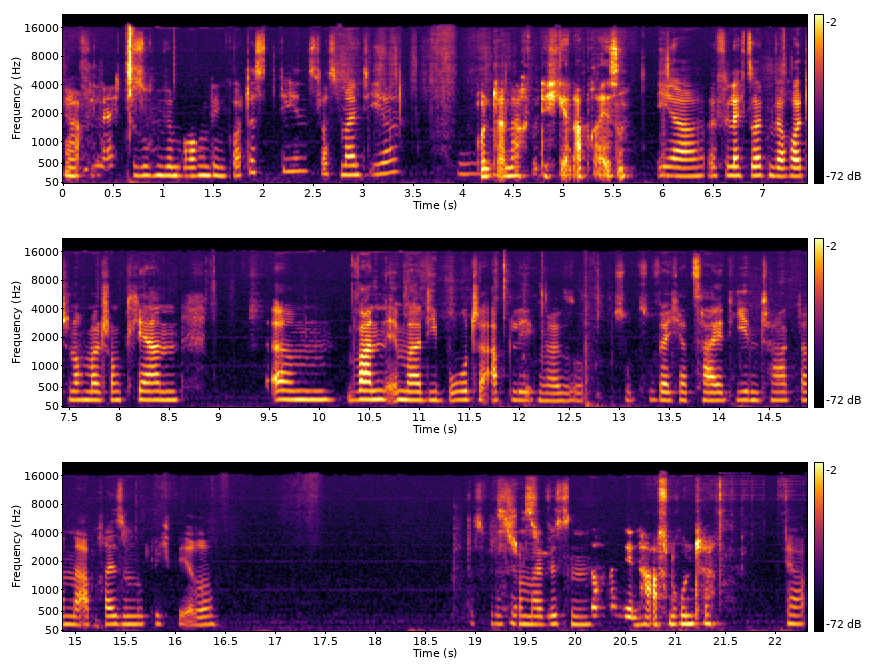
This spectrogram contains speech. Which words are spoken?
Ja. Vielleicht besuchen wir morgen den Gottesdienst. Was meint ihr? Und danach würde ich gern abreisen. Ja, vielleicht sollten wir heute noch mal schon klären, ähm, wann immer die Boote ablegen, also so zu welcher Zeit jeden Tag dann eine Abreise möglich wäre. Dass wir das Ja, schon mal das- wissen. Noch an den Hafen runter. Ja.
